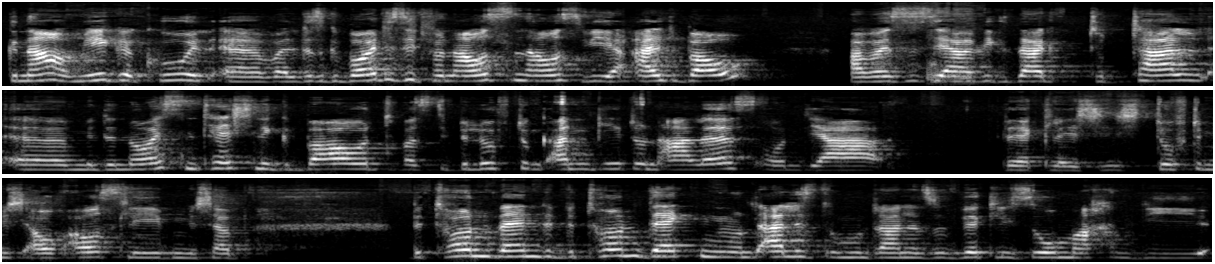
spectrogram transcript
genau, mega cool, äh, weil das Gebäude sieht von außen aus wie Altbau. Aber es ist mhm. ja, wie gesagt, total äh, mit der neuesten Technik gebaut, was die Belüftung angeht und alles. Und ja, wirklich. Ich durfte mich auch ausleben. Ich habe Betonwände, Betondecken und alles drum und dran. Also wirklich so machen, wie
